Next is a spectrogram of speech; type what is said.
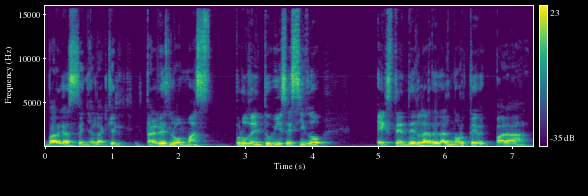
Vargas señala que tal vez lo más prudente hubiese sido extender la red al norte para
